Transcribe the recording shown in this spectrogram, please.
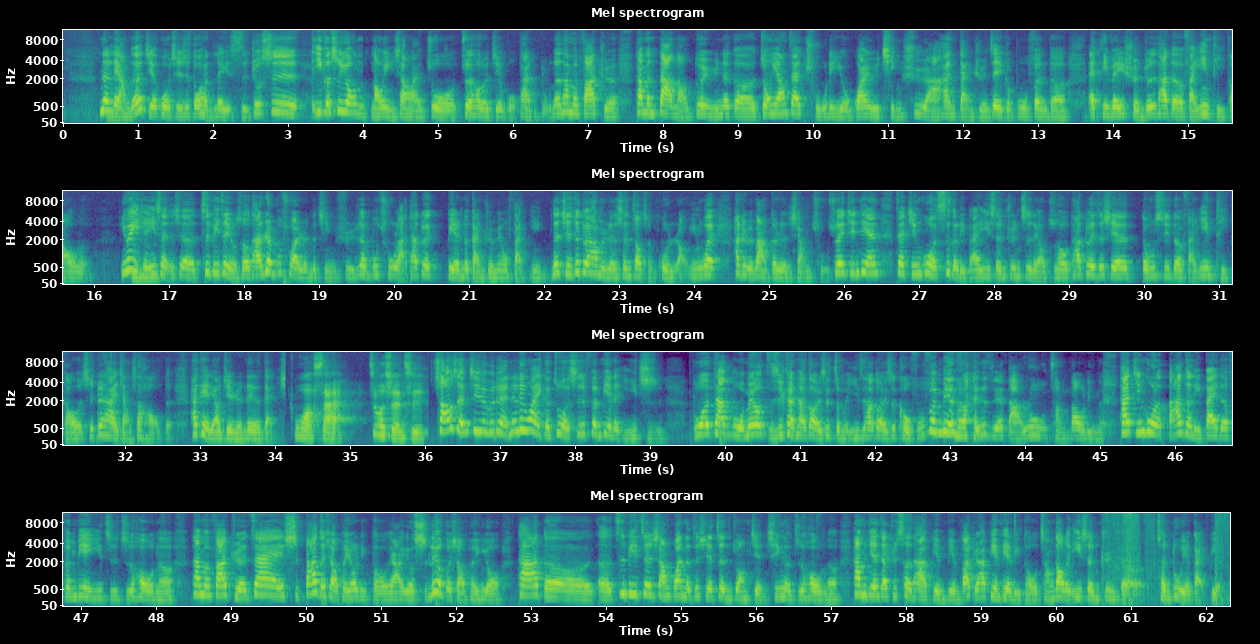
那两个结果其实都很类似，就是一个是用脑影像来做最后的结果判读。那他们发觉，他们大脑对于那个中央在处理有关于情绪啊和感觉这个部分的 activation，就是它的反应提高了。因为以前医生是自闭症，有时候他认不出来人的情绪，认不出来，他对别人的感觉没有反应，那其实这对他们人生造成困扰，因为他就没办法跟人相处。所以今天在经过四个礼拜益生菌治疗之后，他对这些东西的反应提高了，其实对他来讲是好的，他可以了解人类的感情。哇塞，这么神奇，超神奇，对不对？那另外一个做的是粪便的移植。不过他我没有仔细看他到底是怎么移植，他到底是口服粪便呢，还是直接打入肠道里呢？他经过了八个礼拜的粪便移植之后呢，他们发觉在十八个小朋友里头呀，有十六个小朋友他的呃自闭症相关的这些症状减轻了之后呢，他们今天再去测他的便便，发觉他便便里头肠道的益生菌的程度也改变了。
